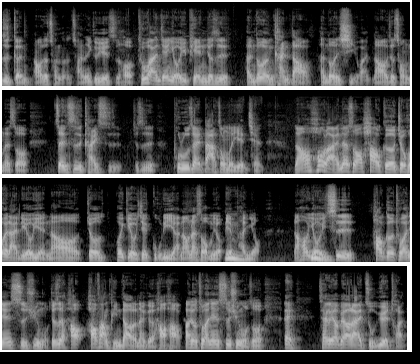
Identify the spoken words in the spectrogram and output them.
日更，然后就传传传了一个月之后，突然间有一篇就是很多人看到，很多人喜欢，然后就从那时候正式开始就是铺露在大众的眼前。然后后来那时候浩哥就会来留言，然后就会给我一些鼓励啊。然后那时候我们有变朋友。然后有一次浩哥突然间私讯我，就是浩浩放频道的那个浩浩，他就突然间私讯我说：“哎，蔡哥要不要来组乐团？”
